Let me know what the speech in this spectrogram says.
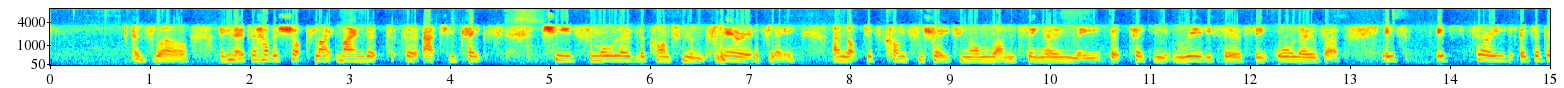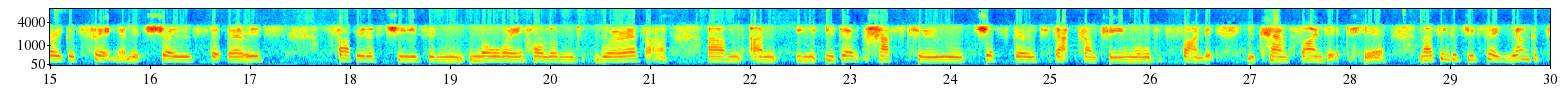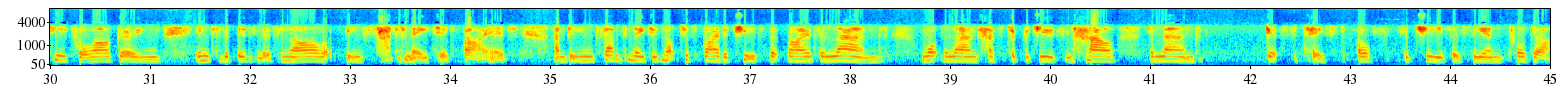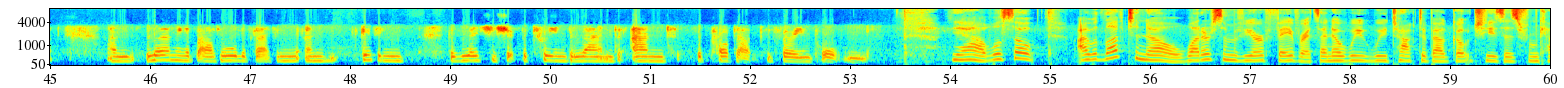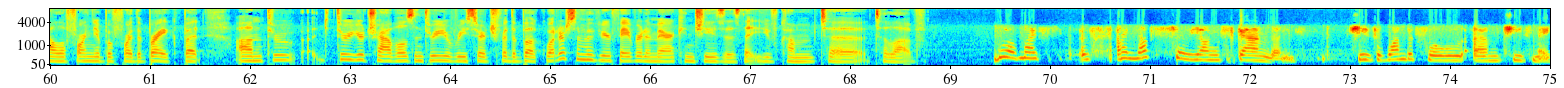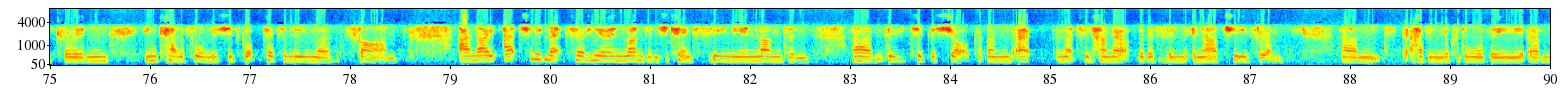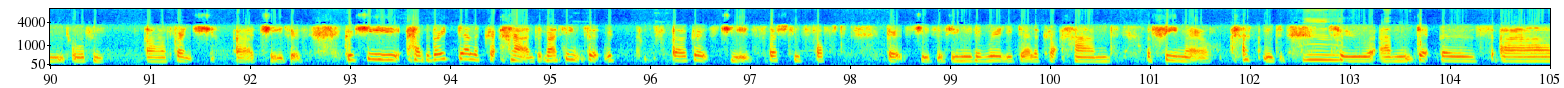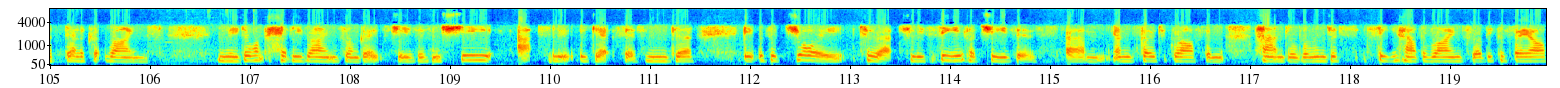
as well. You know, to have a shop like mine that, that actually takes cheese from all over the continent seriously and not just concentrating on one thing only, but taking it really seriously all over is it's very it's a very good thing, and it shows that there is fabulous cheese in Norway, Holland, wherever, um, and you, you don't have to just go to that country in order to find it. You can find it here. And I think, as you say, younger people are going into the business and are being fascinated by it, and being fascinated not just by the cheese, but by the land, what the land has to produce, and how the land gets the taste of the cheese as the end product and learning about all of that and, and getting the relationship between the land and the product is very important. Yeah, well, so I would love to know what are some of your favorites. I know we, we talked about goat cheeses from California before the break, but um, through through your travels and through your research for the book, what are some of your favorite American cheeses that you've come to to love? Well, my I love So Young Scanlon. She's a wonderful um, cheesemaker in, in California. She's got Petaluma Farm. And I actually met her here in London. She came to see me in London, um, visited the shop, and, at, and actually hung out with us in, in our cheese room, um, having a look at all the, um, all the uh, French uh, cheeses because she has a very delicate hand, and I think that with uh, goat's cheese, especially soft goat's cheeses, you need a really delicate hand, a female hand, mm. to um, get those uh, delicate rinds. You, know, you don't want heavy rinds on goat's cheeses, and she absolutely gets it. And uh, it was a joy to actually see her cheeses um, and photograph them, handle them, and just see how the rinds were because they are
